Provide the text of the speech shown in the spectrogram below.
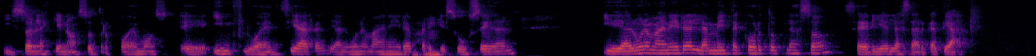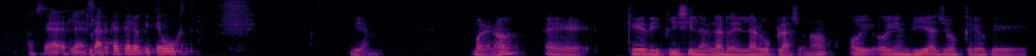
y son las que nosotros podemos eh, influenciar de alguna manera para que sucedan y de alguna manera la meta a corto plazo sería el acércate a. O sea, el acércate a lo que te gusta. Bien. Bueno, eh, qué difícil hablar de largo plazo, ¿no? Hoy, hoy en día yo creo que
